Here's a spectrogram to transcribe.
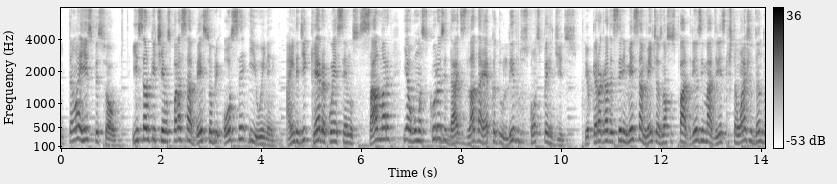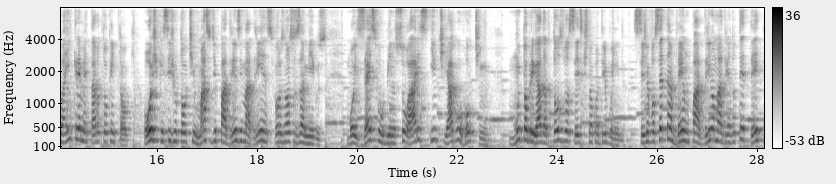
Então é isso, pessoal. Isso era o que tínhamos para saber sobre Osse e Uinen. Ainda de quebra, conhecemos Salmar e algumas curiosidades lá da época do Livro dos Contos Perdidos. Eu quero agradecer imensamente aos nossos padrinhos e madrinhas que estão ajudando a incrementar o Tolkien Talk. Hoje, quem se juntou ao timaço de padrinhos e madrinhas foram os nossos amigos Moisés Furbino Soares e o Thiago Routinho. Muito obrigado a todos vocês que estão contribuindo. Seja você também um padrinho ou madrinha do TT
